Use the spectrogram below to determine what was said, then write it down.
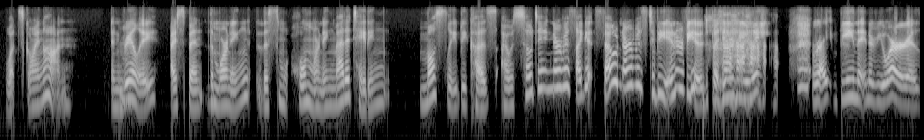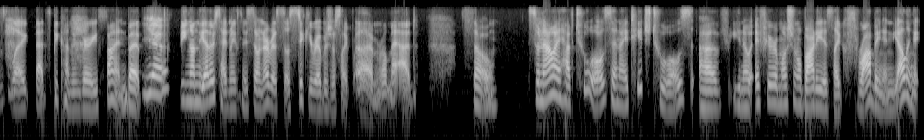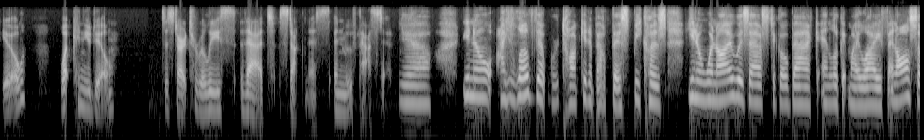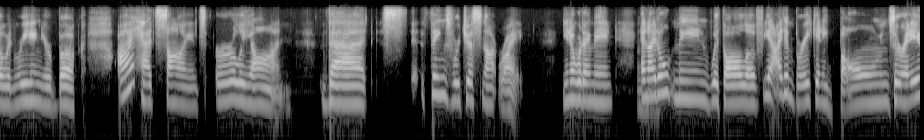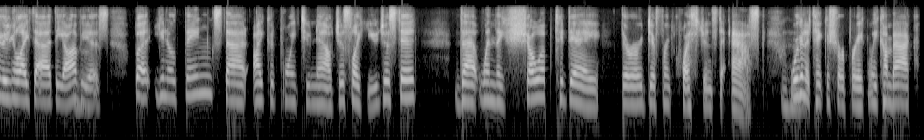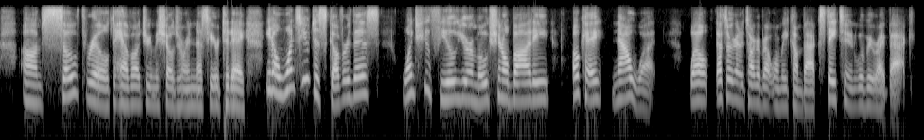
what's going on. And mm-hmm. really, I spent the morning, this whole morning, meditating mostly because I was so dang nervous. I get so nervous to be interviewed, but interviewing, right? Being the interviewer is like that's becoming very fun. But yeah, being on the other side makes me so nervous. So sticky rib was just like oh, I'm real mad. So so now I have tools and I teach tools of, you know, if your emotional body is like throbbing and yelling at you, what can you do? To start to release that stuckness and move past it. Yeah. You know, I love that we're talking about this because, you know, when I was asked to go back and look at my life and also in reading your book, I had signs early on that things were just not right. You know what I mean? Mm-hmm. And I mm-hmm. don't mean with all of, yeah, I didn't break any bones or anything like that, the mm-hmm. obvious. Mm-hmm. But, you know, things that I could point to now, just like you just did, that when they show up today, there are different questions to ask. Mm-hmm. We're going to take a short break. When we come back, I'm so thrilled to have Audrey Michel joining us here today. You know, once you discover this, once you feel your emotional body, okay, now what? Well, that's what we're going to talk about when we come back. Stay tuned. We'll be right back.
